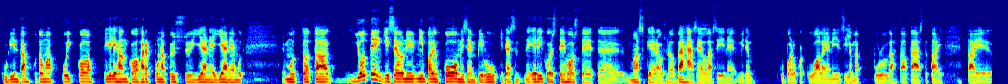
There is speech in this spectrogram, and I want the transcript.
kudinta, kutoma puikkoa, hiilihanko, harppuna pyssyy, jääne, jääne, mutta mut tota, jotenkin se on niin, niin paljon koomisempi luukki tässä, ne erikoistehosteet, äh, maskeeraus, ne on vähän sellaisia, ne, miten kun porukka kuolee, niin silmä pullahtaa päästä tai, tai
